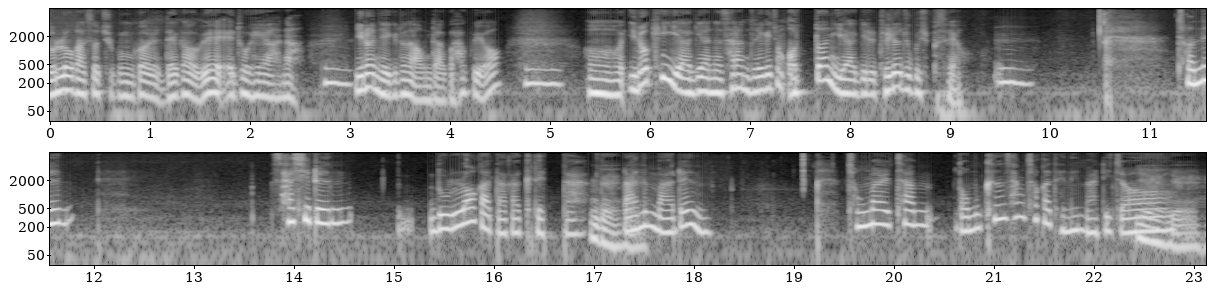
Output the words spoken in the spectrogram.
놀러 가서 죽은 걸 내가 왜 애도해야 하나? 음. 이런 얘기도 나온다고 하고요. 음. 어, 이렇게 이야기하는 사람들에게 좀 어떤 이야기를 들려주고 싶으세요? 음. 저는 사실은 놀러 가다가 그랬다라는 네, 네. 말은 정말 참 너무 큰 상처가 되는 말이죠. 예, 예.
